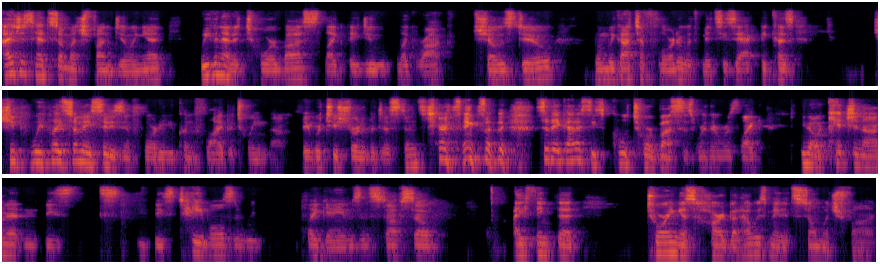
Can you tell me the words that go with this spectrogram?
I just had so much fun doing it. We even had a tour bus like they do, like rock shows do when we got to Florida with Mitzi's act, because she we played so many cities in Florida you couldn't fly between them. They were too short of a distance. so, they, so they got us these cool tour buses where there was like, you know, a kitchen on it and these these tables and we play games and stuff. So I think that touring is hard, but I always made it so much fun.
